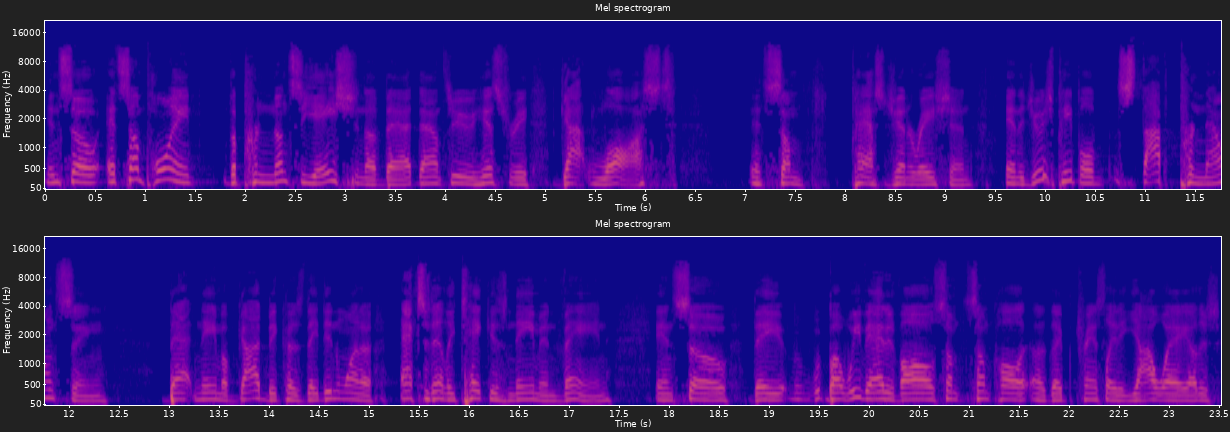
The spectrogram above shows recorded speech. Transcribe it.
And so at some point, the pronunciation of that down through history got lost in some past generation. And the Jewish people stopped pronouncing that name of God because they didn't want to accidentally take his name in vain. And so they, but we've added vowels. Some, some call it, uh, they translate it Yahweh, others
